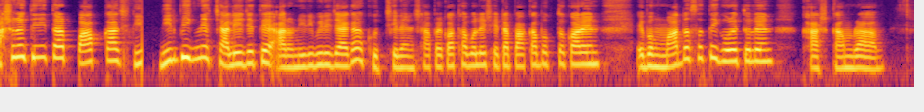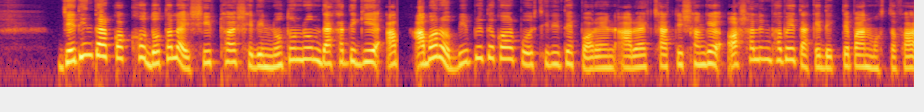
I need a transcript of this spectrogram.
আসলে তিনি তার পাপ কাজ নির্বিঘ্নে চালিয়ে যেতে আরও নিরিবিলি জায়গা খুঁজছিলেন। সাপের কথা বলে সেটা পাকাপোক্ত করেন এবং মাদ্রাসাতেই গড়ে তোলেন খাস কামরা। যেদিন তার কক্ষ দোতলায় শিফট হয়, সেদিন নতুন রুম দেখাতে গিয়ে আবারও বিবৃতকর পরিস্থিতিতে পড়েন আরও এক ছাত্রীর সঙ্গে অশালীনভাবে তাকে দেখতে পান মোস্তফা।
